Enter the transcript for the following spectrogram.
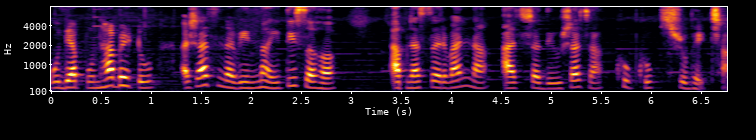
उद्या पुन्हा भेटू अशाच नवीन माहितीसह. आपणा सर्वांना आजच्या दिवसाच्या खूप खूप शुभेच्छा.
